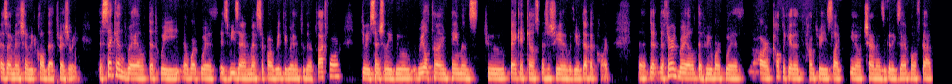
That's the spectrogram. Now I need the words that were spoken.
as I mentioned, we call that treasury. The second rail that we uh, work with is Visa and MasterCard. We integrate into their platform to essentially do real time payments to bank accounts associated with your debit card. Uh, the, the third rail that we work with are complicated countries like, you know, China is a good example of that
